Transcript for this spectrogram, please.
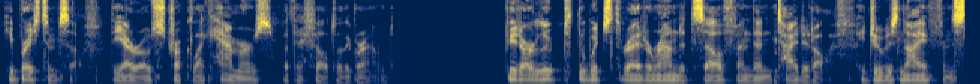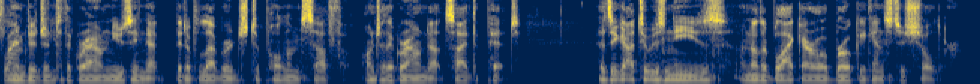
He braced himself. The arrows struck like hammers, but they fell to the ground. Vidar looped the witch thread around itself and then tied it off. He drew his knife and slammed it into the ground, using that bit of leverage to pull himself onto the ground outside the pit. As he got to his knees, another black arrow broke against his shoulder.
